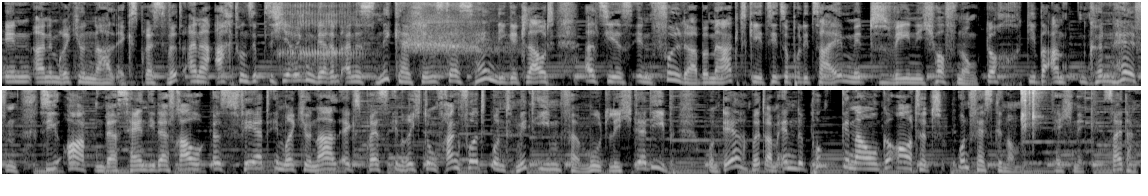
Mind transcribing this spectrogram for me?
In einem Regionalexpress wird einer 78-Jährigen während eines Nickerchens das Handy geklaut. Als sie es in Fulda bemerkt, geht sie zur Polizei mit wenig Hoffnung. Doch die Beamten können helfen. Sie orten das Handy der Frau. Es fährt im Regionalexpress in Richtung Frankfurt und mit ihm vermutlich der Dieb. Und der wird am Ende punktgenau geortet und festgenommen. Technik sei Dank.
